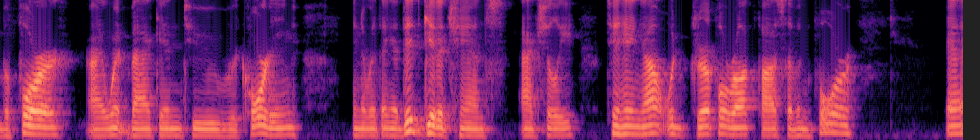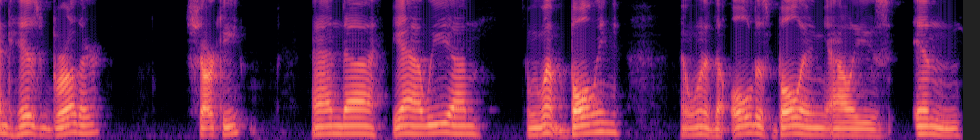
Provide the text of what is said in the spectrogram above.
before I went back into recording and everything, I did get a chance actually to hang out with Dreadful Rock 574 and his brother, Sharky. And uh, yeah, we um, we went bowling at one of the oldest bowling alleys in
